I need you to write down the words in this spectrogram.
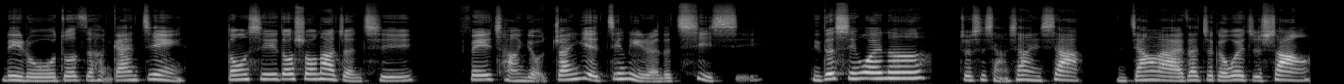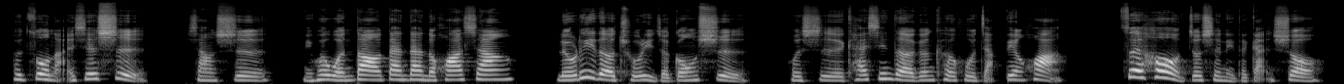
例如桌子很干净，东西都收纳整齐，非常有专业经理人的气息。你的行为呢，就是想象一下你将来在这个位置上会做哪一些事，像是你会闻到淡淡的花香，流利的处理着公事，或是开心的跟客户讲电话。最后就是你的感受，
